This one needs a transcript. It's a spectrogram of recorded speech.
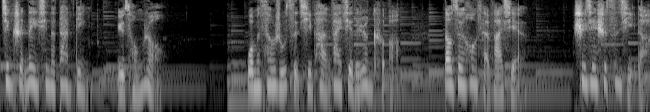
竟是内心的淡定与从容。我们曾如此期盼外界的认可，到最后才发现，世界是自己的，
